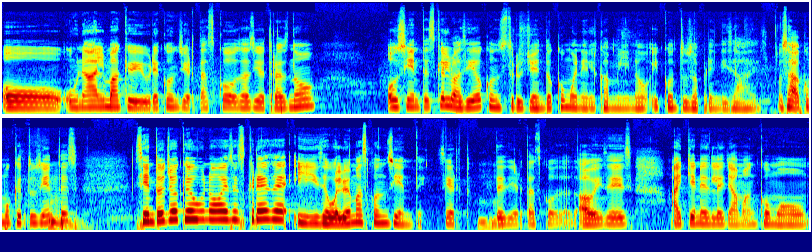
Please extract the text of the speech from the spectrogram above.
o un alma que vibre con ciertas cosas y otras no, o sientes que lo has ido construyendo como en el camino y con tus aprendizajes. O sea, como que tú sientes, siento yo que uno a veces crece y se vuelve más consciente, ¿cierto? De ciertas cosas. A veces hay quienes le llaman como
